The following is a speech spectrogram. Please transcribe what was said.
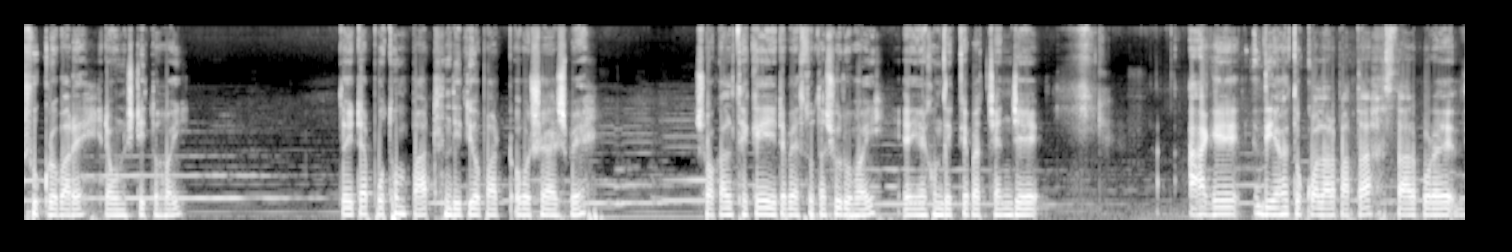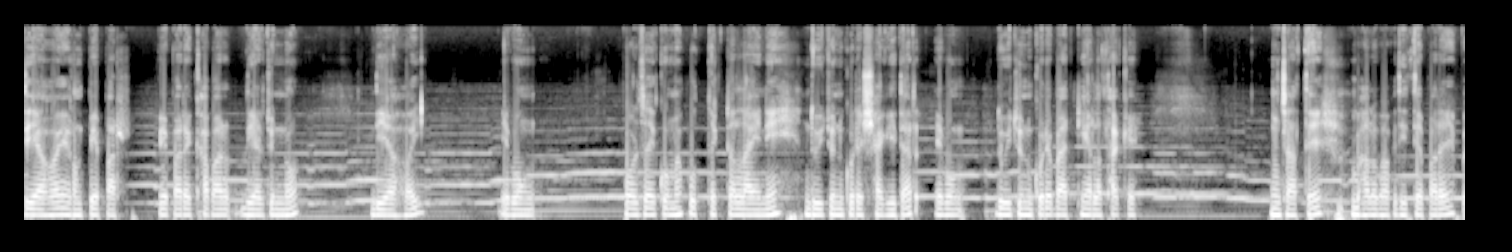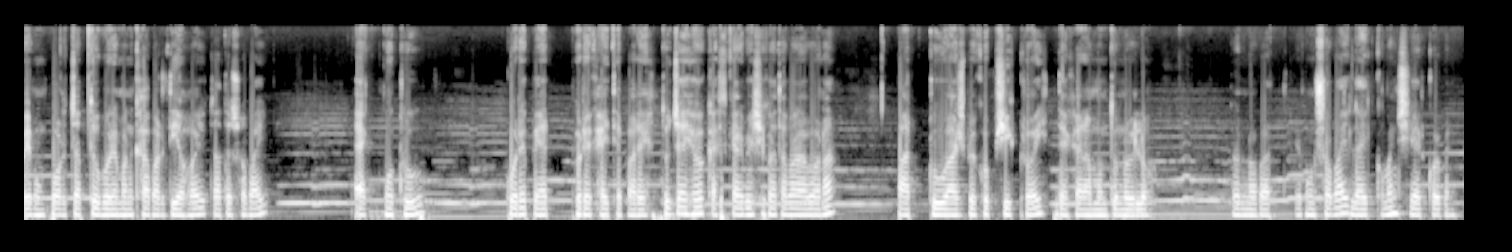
শুক্রবারে এটা অনুষ্ঠিত হয়। তো এটা প্রথম পাঠ, দ্বিতীয় পাঠ অবশ্যই আসবে। সকাল থেকে এটা ব্যস্ততা শুরু হয়। এই এখন দেখতে পাচ্ছেন যে আগে দেওয়া হয়তো কলার পাতা, তারপরে দেওয়া হয় এখন পেপার। পেপারে খাবার দেওয়ার জন্য দেওয়া হয় এবং পর্যায়ক্রমে প্রত্যেকটা লাইনে দুইজন করে সাগিদার এবং দুইজন করে বাটনিয়ালা থাকে, যাতে ভালোভাবে দিতে পারে এবং পর্যাপ্ত পরিমাণ খাবার দেওয়া হয় যাতে সবাই এক মুঠো করে পেট ভরে খাইতে পারে। তো যাই হোক, আজকে আর বেশি কথা বাড়াবো না। পার্ট টু আসবে খুব শীঘ্রই, দেখার আমন্ত্রণ রইল। ধন্যবাদ এবং সবাই লাইক কমেন্ট শেয়ার করবেন।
